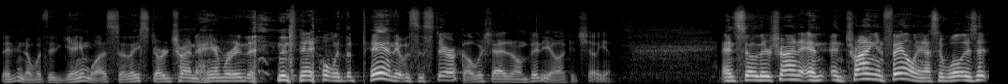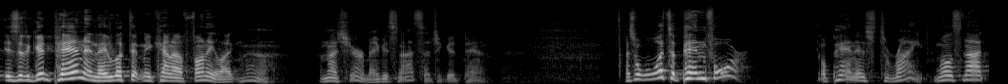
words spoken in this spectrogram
they didn't know what the game was, so they started trying to hammer in the, the, nail with the pen. It was hysterical. I wish I had it on video. I could show you. And so they're trying to, and, and trying and failing. I said, Well, is it, is it a good pen? And they looked at me kind of funny, like. I'm not sure. Maybe it's not such a good pen. I said, Well, what's a pen for? A pen is to write. Well, it's not,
